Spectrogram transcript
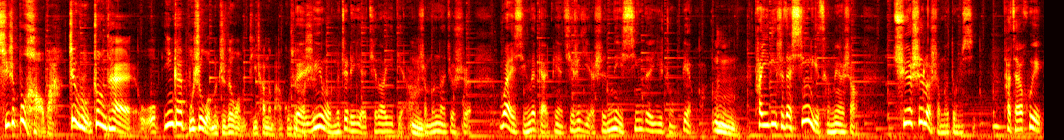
其实不好吧？这种状态，我应该不是我们值得我们提倡的吧？郭轩老对，因为我们这里也提到一点啊，嗯什么呢？就是外形的改变，其实也是内心的一种变化。嗯他一定是在心理层面上缺失了什么东西，他才会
